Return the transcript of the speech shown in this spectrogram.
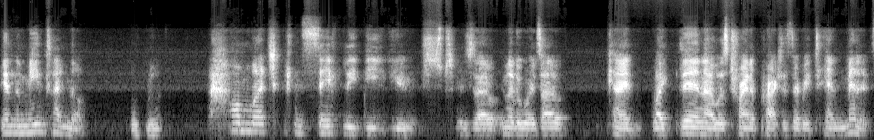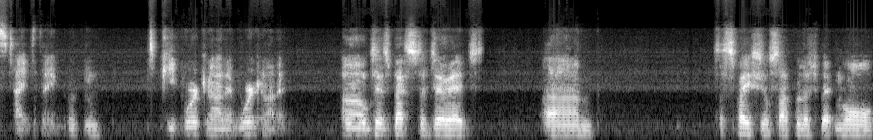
In the meantime, though, hmm how much can safely be used? That, in other words, I can I like then I was trying to practice every ten minutes type thing. hmm Just keep working on it, working on it. Um, it is best to do it um, to space yourself a little bit more,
